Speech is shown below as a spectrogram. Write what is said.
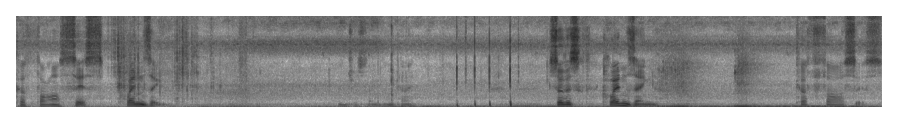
catharsis, cleansing. Interesting, okay. So this cleansing, catharsis.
